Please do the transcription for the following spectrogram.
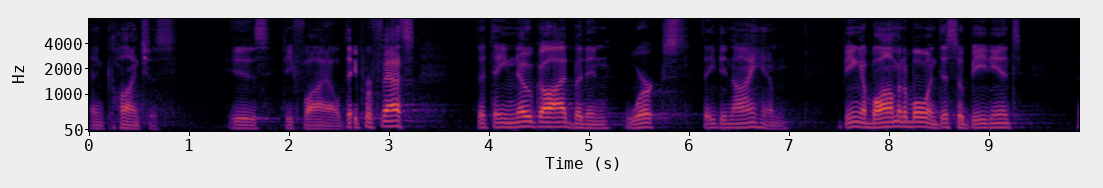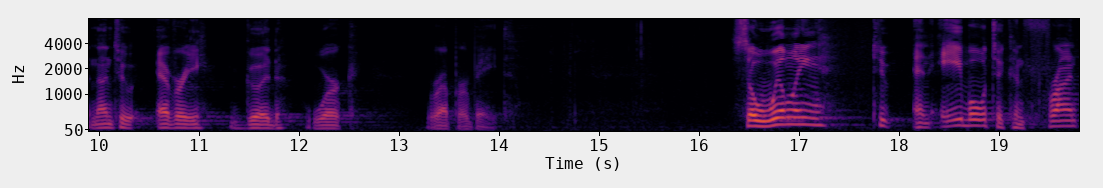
and conscience is defiled. They profess that they know God, but in works they deny him, being abominable and disobedient and unto every good work reprobate. So willing to and able to confront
